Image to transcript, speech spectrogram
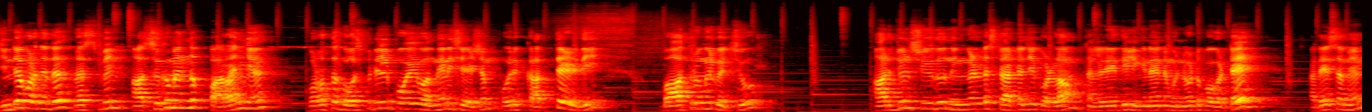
ജിൻഡോ പറഞ്ഞത് റസ്മിൻ അസുഖമെന്ന് പറഞ്ഞ് പുറത്ത് ഹോസ്പിറ്റലിൽ പോയി വന്നതിന് ശേഷം ഒരു കത്തെഴുതി ബാത്റൂമിൽ വെച്ചു. അർജുൻ ശ്രീതു നിങ്ങളുടെ സ്ട്രാറ്റജി കൊള്ളാം. നല്ല രീതിയിൽ ഇങ്ങനെ തന്നെ മുന്നോട്ട് പോകട്ടെ. അതേസമയം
